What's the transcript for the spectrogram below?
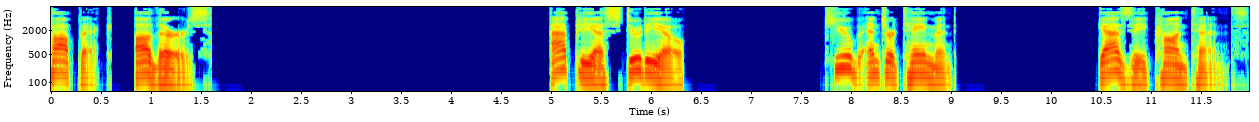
Topic. Others Appia Studio Cube Entertainment Gazzy Contents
